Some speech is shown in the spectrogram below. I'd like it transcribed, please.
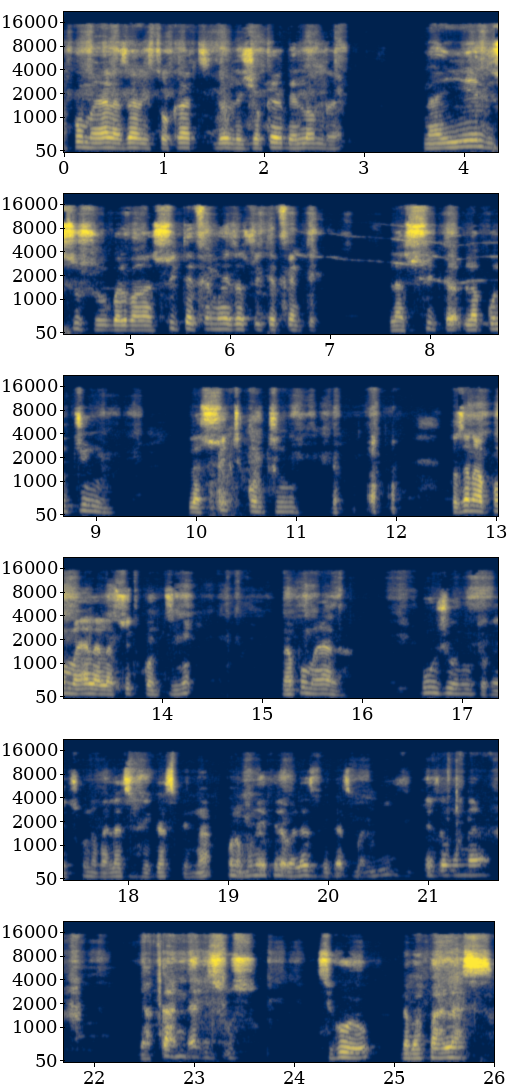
apo mayala aza aristocrate do le joker de londres na ye lisusu balobaka suite fm eza suite fm te la suite la continue la suite continue toza na po mayala la suite continue na po mayala bonjour ni tokensi kuna ba las vegas mpena mpo na mona epela ba las vegas baluizi mpe eza kuna ya kanda lisusu sikoyo na bapalace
